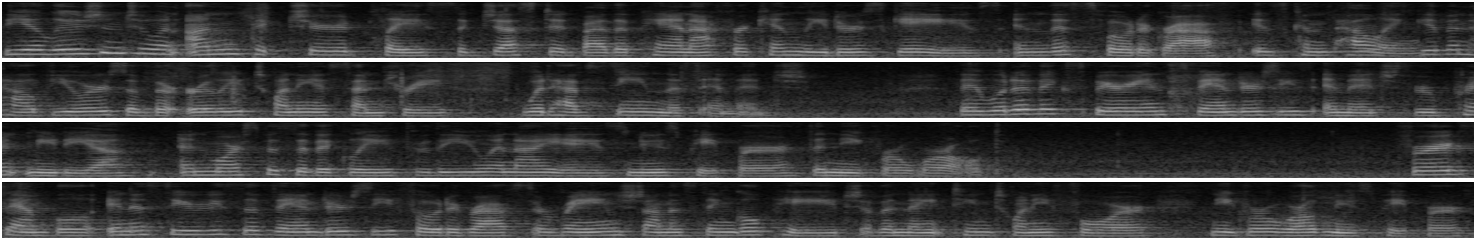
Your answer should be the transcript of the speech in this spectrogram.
The allusion to an unpictured place suggested by the Pan African leader's gaze in this photograph is compelling, given how viewers of the early 20th century would have seen this image. They would have experienced Van Der Zee's image through print media, and more specifically through the UNIA's newspaper, The Negro World. For example, in a series of Van Der Zee photographs arranged on a single page of a 1924 Negro World newspaper,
